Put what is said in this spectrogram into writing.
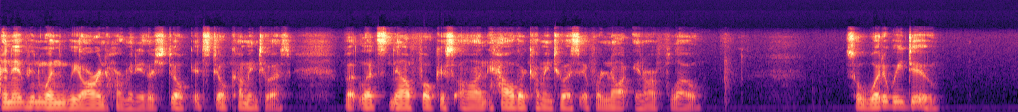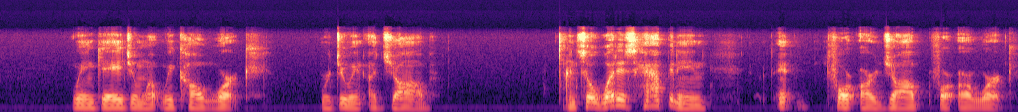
And even when we are in harmony, they're still it's still coming to us. But let's now focus on how they're coming to us if we're not in our flow. So what do we do? We engage in what we call work. We're doing a job. And so what is happening for our job, for our work.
